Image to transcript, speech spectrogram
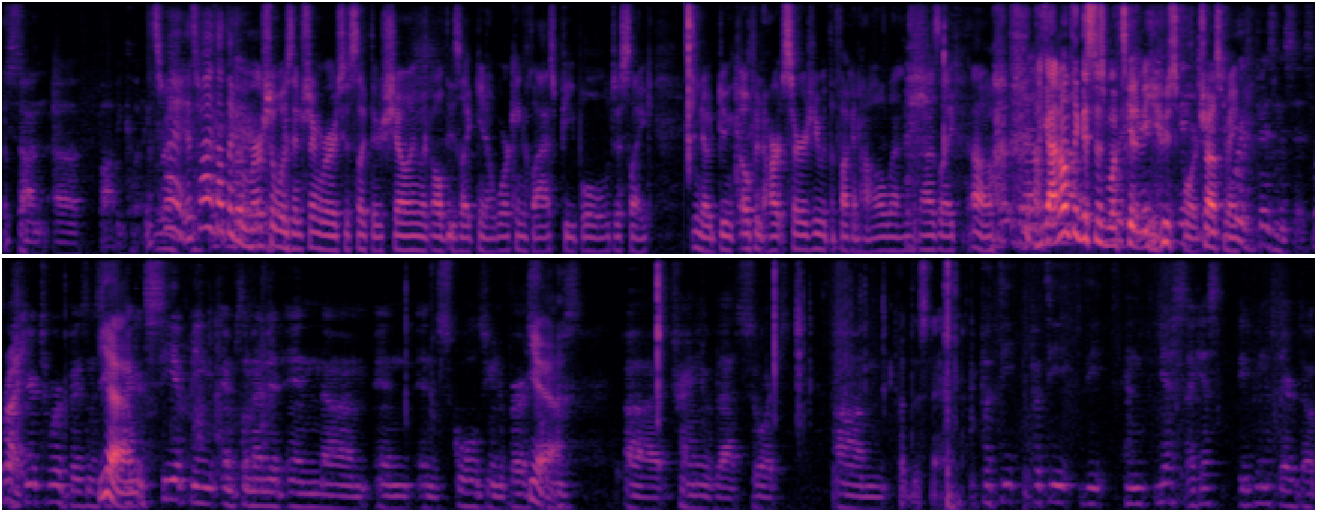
the son of Bobby Kotick. That's why. That's why I thought the commercial was interesting, where it's just like they're showing like all these like you know working class people just like you know doing open heart surgery with the fucking Hololens, and I was like, oh, like I don't think this is what's gonna be used for. Trust me. Towards businesses, Right. It's geared toward businesses. Yeah. I could see it being implemented in um, in in schools, universities, Yeah. uh, training of that sort. Um, Put this down. But the but the the and yes, I guess even if they're the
